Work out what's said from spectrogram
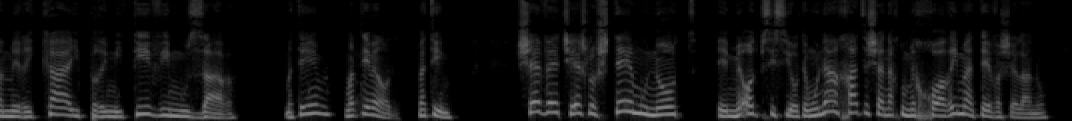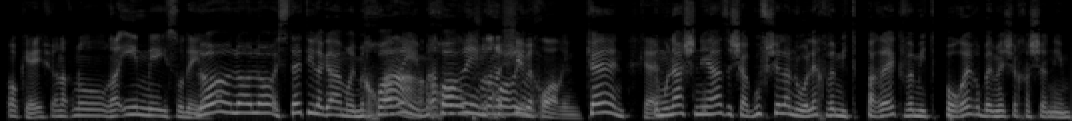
אמריקאי פרימיטיבי מוזר. מתאים? מתאים מאוד. מתאים. שבט שיש לו שתי אמונות אה, מאוד בסיסיות. אמונה אחת זה שאנחנו מכוערים מהטבע שלנו. אוקיי, שאנחנו רעים מיסודנו. לא, לא, לא, אסתטי לגמרי, מכוערים, אה, מכוערים, פשוט אנשים מכוערים. מכוערים. כן, כן. אמונה שנייה זה שהגוף שלנו הולך ומתפרק ומתפורר במשך השנים.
